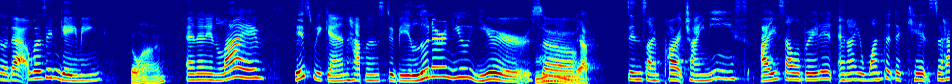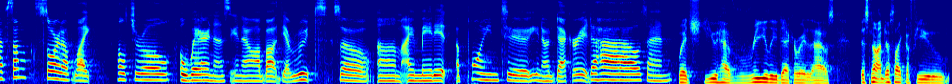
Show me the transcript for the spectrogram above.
So that was in gaming. Go on. And then in live, this weekend happens to be Lunar New Year. So Mm, yeah. since I'm part Chinese, I celebrate it and I wanted the kids to have some sort of like cultural awareness, you know, about their roots. So um, I made it a point to, you know, decorate the house and Which you have really decorated the house. It's not just like a few,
